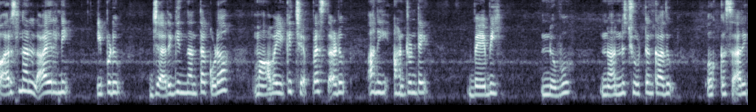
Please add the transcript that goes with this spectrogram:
పర్సనల్ లాయర్ని ఇప్పుడు జరిగిందంతా కూడా మావయ్యకి చెప్పేస్తాడు అని అంటుంటే బేబీ నువ్వు నన్ను చూడటం కాదు ఒక్కసారి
